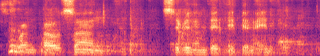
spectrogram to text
1,789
